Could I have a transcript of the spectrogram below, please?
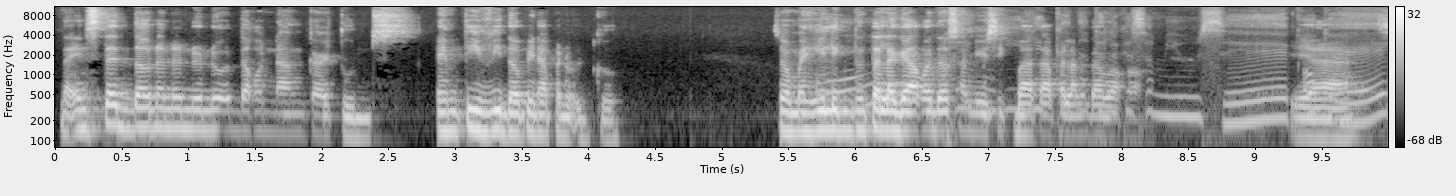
na instead daw na nanonood ako ng cartoons, MTV daw pinapanood ko. So, mahilig Oh, doon talaga ako daw sa music. Bata pa lang na daw ako. sa music. Yeah. Okay.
